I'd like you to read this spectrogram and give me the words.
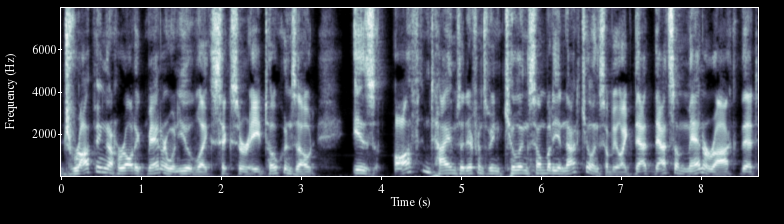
Dropping a Heraldic Banner when you have like six or eight tokens out is oftentimes the difference between killing somebody and not killing somebody like that. That's a mana rock that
